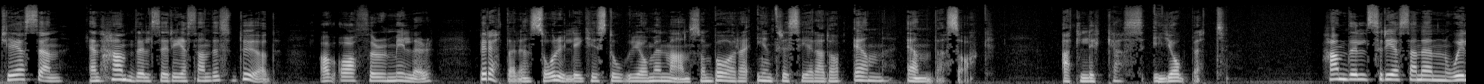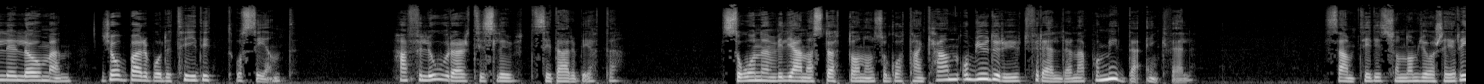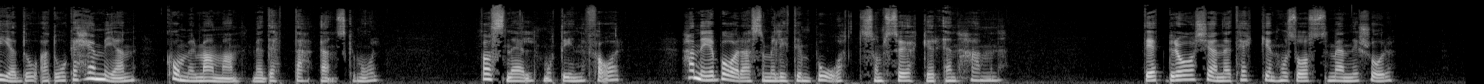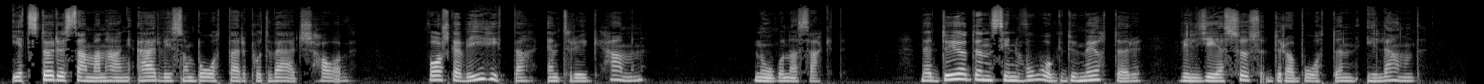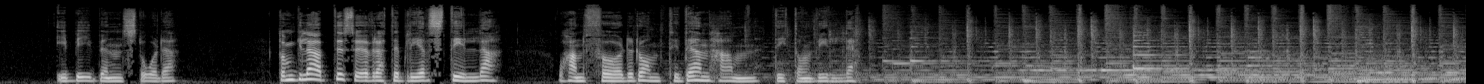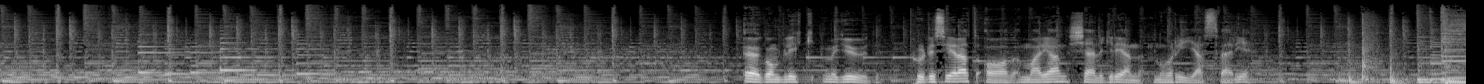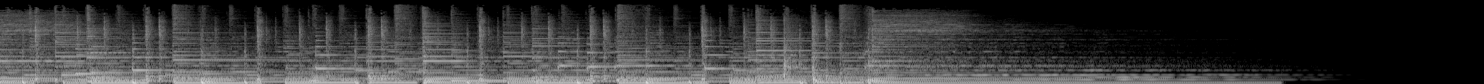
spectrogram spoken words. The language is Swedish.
Pjäsen En handelsresandes död av Arthur Miller berättar en sorglig historia om en man som bara är intresserad av en enda sak. Att lyckas i jobbet. Handelsresanden Willie Loman jobbar både tidigt och sent. Han förlorar till slut sitt arbete. Sonen vill gärna stötta honom så gott han kan och bjuder ut föräldrarna på middag en kväll. Samtidigt som de gör sig redo att åka hem igen kommer mamman med detta önskemål. Var snäll mot din far. Han är bara som en liten båt som söker en hamn. Det är ett bra kännetecken hos oss människor. I ett större sammanhang är vi som båtar på ett världshav. Var ska vi hitta en trygg hamn? Någon har sagt, när döden sin våg du möter vill Jesus dra båten i land. I Bibeln står det, de gladdes över att det blev stilla och han förde dem till den hamn dit de ville. Ögonblick med Gud producerat av Marianne Källgren, Noria Sverige.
